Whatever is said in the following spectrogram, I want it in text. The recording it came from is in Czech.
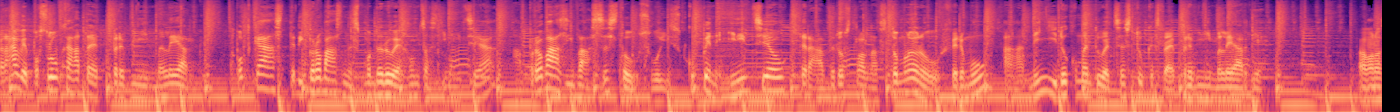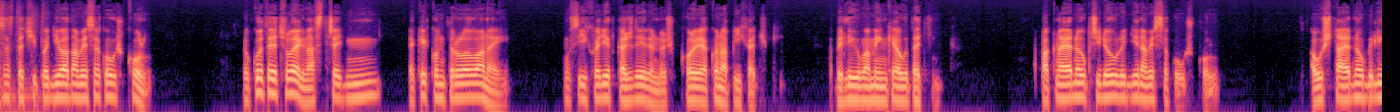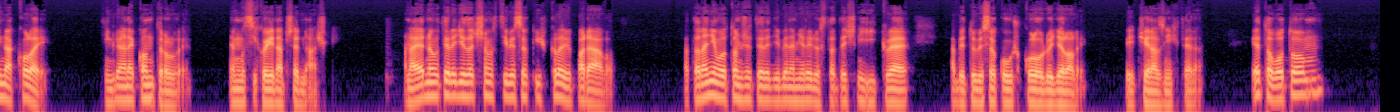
Právě posloucháte První miliardu. Podcast, který pro vás dnes moderuje Honza z Inicia a provází vás cestou svojí skupiny Inicio, která vyrostla na 100 milionovou firmu a nyní dokumentuje cestu ke své první miliardě. A ono se stačí podívat na vysokou školu. Dokud je člověk na střední, tak je kontrolovaný. Musí chodit každý den do školy jako na píchačky. A bydlí u maminky a u tatínka. A pak najednou přijdou lidi na vysokou školu. A už najednou bydlí na koleji. Nikdo je nekontroluje. Nemusí chodit na přednášky. A najednou ty lidi začnou z té vysoké školy vypadávat. A to není o tom, že ty lidi by neměli dostatečný IQ, aby tu vysokou školu dodělali. Většina z nich teda. Je to o tom,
